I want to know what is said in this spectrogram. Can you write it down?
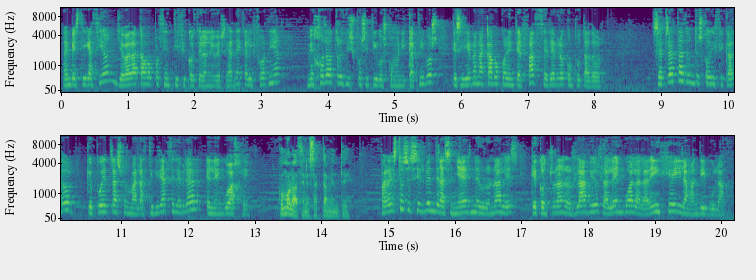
La investigación, llevada a cabo por científicos de la Universidad de California, mejora otros dispositivos comunicativos que se llevan a cabo con interfaz cerebro-computador. Se trata de un descodificador que puede transformar la actividad cerebral en lenguaje. ¿Cómo lo hacen exactamente? Para esto se sirven de las señales neuronales que controlan los labios, la lengua, la laringe y la mandíbula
